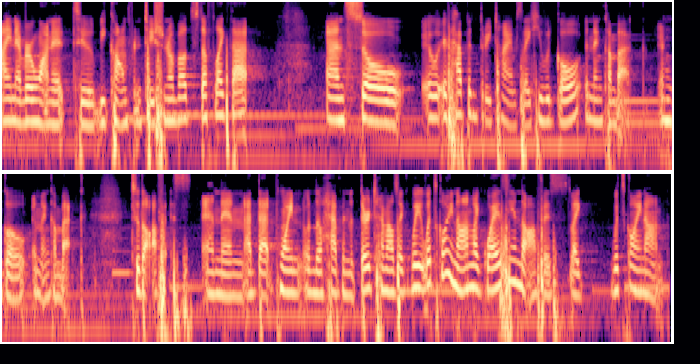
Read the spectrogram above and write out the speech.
I never wanted to be confrontational about stuff like that. And so it, it happened three times. Like he would go and then come back, and go and then come back to the office. And then at that point, when it happened the third time, I was like, wait, what's going on? Like, why is he in the office? Like, what's going on?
